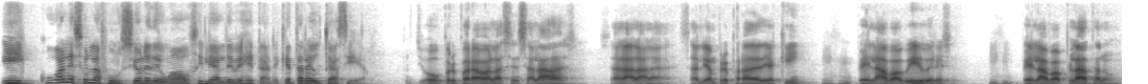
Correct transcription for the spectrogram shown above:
¿Y cuáles son las funciones de un auxiliar de vegetales? ¿Qué tarea usted hacía? Yo preparaba las ensaladas, o sea, la- la- la- salían preparadas de aquí, pelaba víveres, pelaba plátano,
